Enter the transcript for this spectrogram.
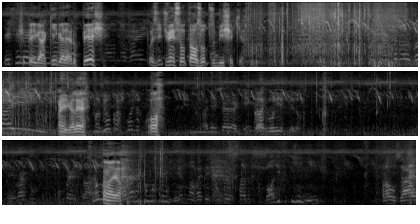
Deixa eu pegar aqui, galera, o peixe. Depois a gente vem soltar os outros bichos aqui, ó. Aí, galera. Ó. Olha que bonito, Pedro. Aí, ó. Nós estamos aprendendo, nós vai deixar um berçário só de pequenininho para usar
